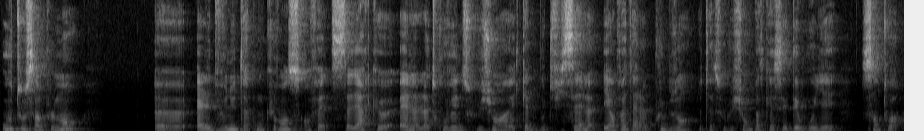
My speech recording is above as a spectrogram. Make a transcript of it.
ou tout simplement, euh, elle est devenue ta concurrence en fait. C'est-à-dire qu'elle, elle a trouvé une solution avec quatre bouts de ficelle et en fait, elle a plus besoin de ta solution parce qu'elle s'est débrouillée sans toi.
